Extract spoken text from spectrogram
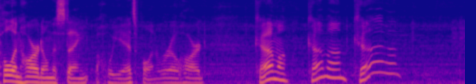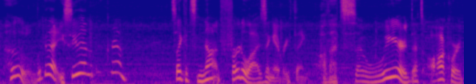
pulling hard on this thing. Oh yeah, it's pulling real hard. Come on, come on, come on. Oh, look at that. You see that in the background? It's like it's not fertilizing everything. Oh, that's so weird. That's awkward.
